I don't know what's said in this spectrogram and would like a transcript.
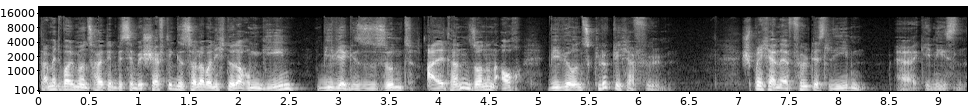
Damit wollen wir uns heute ein bisschen beschäftigen. Es soll aber nicht nur darum gehen, wie wir gesund altern, sondern auch, wie wir uns glücklicher fühlen. Sprich, ein erfülltes Leben äh, genießen.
